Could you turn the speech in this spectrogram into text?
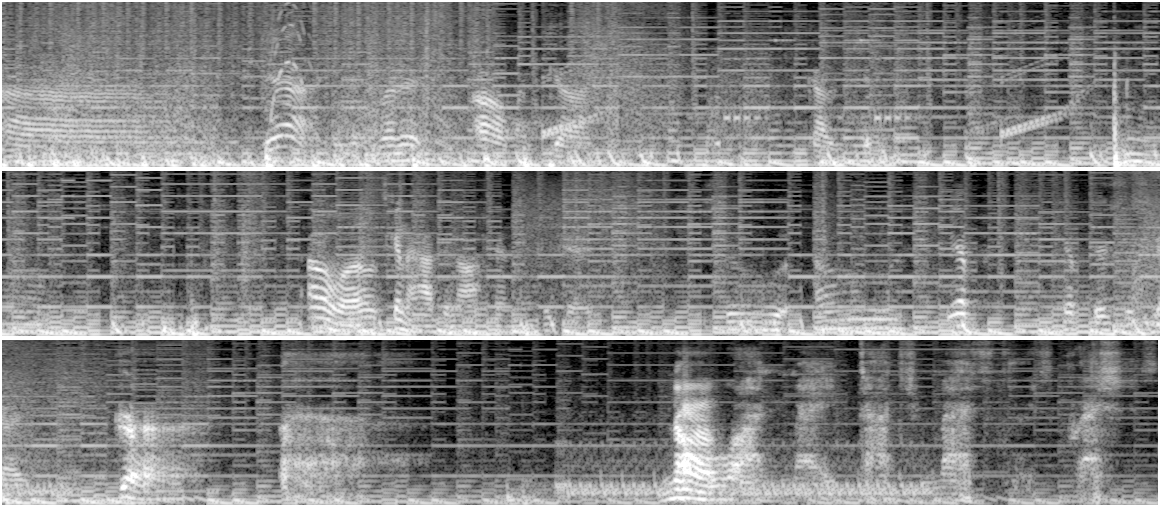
Uh, yeah, that's about it. Oh my gosh. Gotta Oh well, it's gonna happen often. Cares? So, um, yep. Yep, there's this guy. Grr. No one may touch Master's precious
